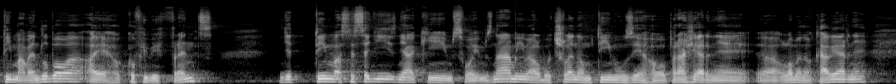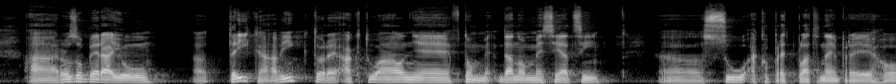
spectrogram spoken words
Tima Wendelbova a jeho Coffee with Friends, kde tým vlastne sedí s nejakým svojim známym alebo členom týmu z jeho pražiarne e, lomeno kaviarne a rozoberajú e, tri kávy, ktoré aktuálne v tom danom mesiaci e, sú ako predplatné pre jeho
